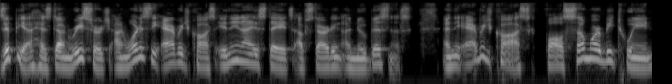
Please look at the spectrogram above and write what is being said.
Zippia has done research on what is the average cost in the United States of starting a new business. And the average cost falls somewhere between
